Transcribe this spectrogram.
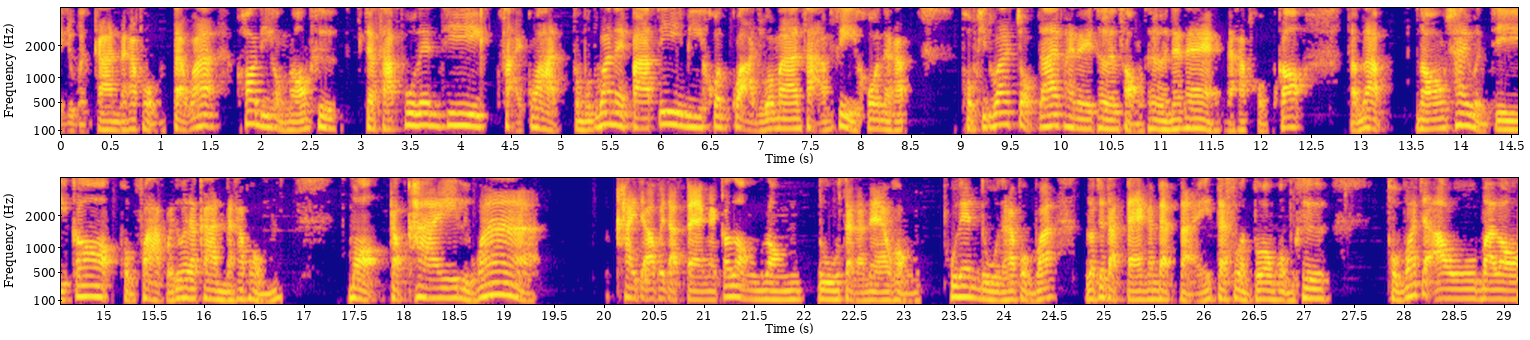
จอยู่เหมือนกันนะครับผม แต่ว่าข้อดีของน้องคือจะซับผู้เล่นที่สายกวาด สมมุติว่าในปาร์ตี้มีคนกวาดอยู่ประมาณ 3-4 คนนะครับ ผมคิดว่าจบได้ภายในเทิร์น2เทิร์นแน่ๆนะครับ ผมก็สำหรับ น้องใช่เหวินจีก็ผมฝากไว้ด้วยละกันนะครับผมเหมาะกับใครหรือว่าใครจะเอาไปดัดแปลงไงก็ลองลองดูแต่ละแนวของผู้เล่นดูนะครับผมว่าเราจะดัดแปลงกันแบบไหน แต่ส่วนตัวของผมคือ ผมว่าจะเอามาลอง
